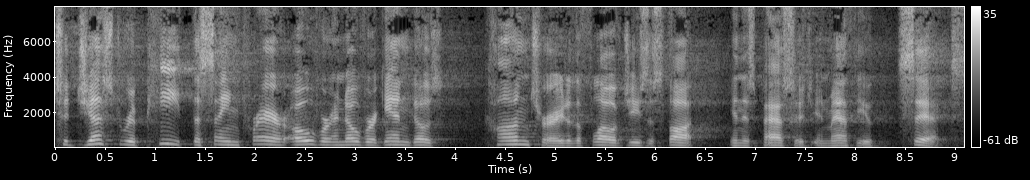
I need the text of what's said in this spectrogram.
to just repeat the same prayer over and over again goes contrary to the flow of Jesus' thought in this passage in Matthew 6.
